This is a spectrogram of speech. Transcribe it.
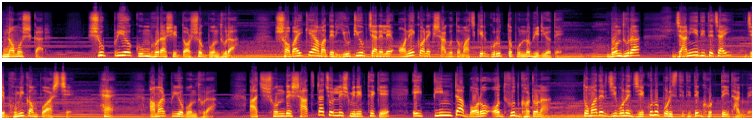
নমস্কার। সুপ্রিয় কুম্ভ রাশির দর্শক বন্ধুরা, সবাইকে আমাদের ইউটিউব চ্যানেলে অনেক অনেক স্বাগত আজকের গুরুত্বপূর্ণ ভিডিওতে। বন্ধুরা, জানিয়ে দিতে চাই যে ভূমিকম্প আসছে। হ্যাঁ আমার প্রিয় বন্ধুরা, আজ সন্ধে সাতটা চল্লিশ মিনিট থেকে এই তিনটা বড় অদ্ভুত ঘটনা তোমাদের জীবনে যে কোনো পরিস্থিতিতে ঘটতেই থাকবে।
